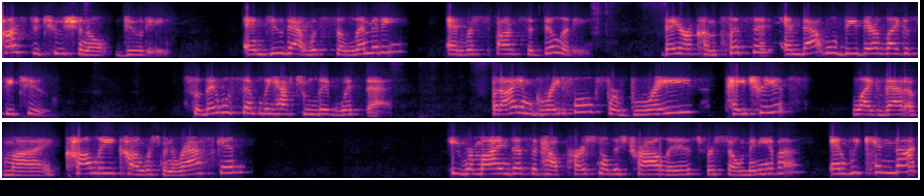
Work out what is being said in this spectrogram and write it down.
constitutional duty, and do that with solemnity and responsibility, they are complicit, and that will be their legacy too. So they will simply have to live with that. But I am grateful for brave patriots like that of my colleague, Congressman Raskin. He reminds us of how personal this trial is for so many of us. And we cannot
